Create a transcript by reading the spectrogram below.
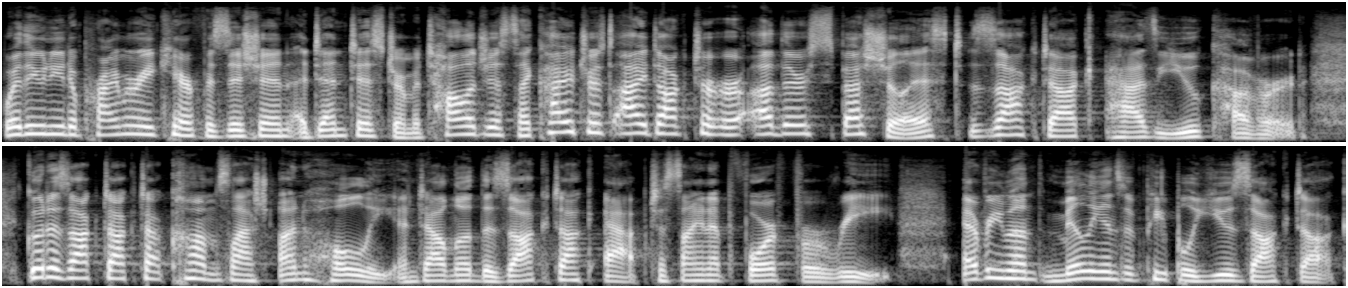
Whether you need a primary care physician, a dentist, dermatologist, psychiatrist, eye doctor, or other specialist, ZocDoc has you covered. Go to ZocDoc.com slash unholy and download the ZocDoc app to sign up for free. Every month, millions of people use ZocDoc.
